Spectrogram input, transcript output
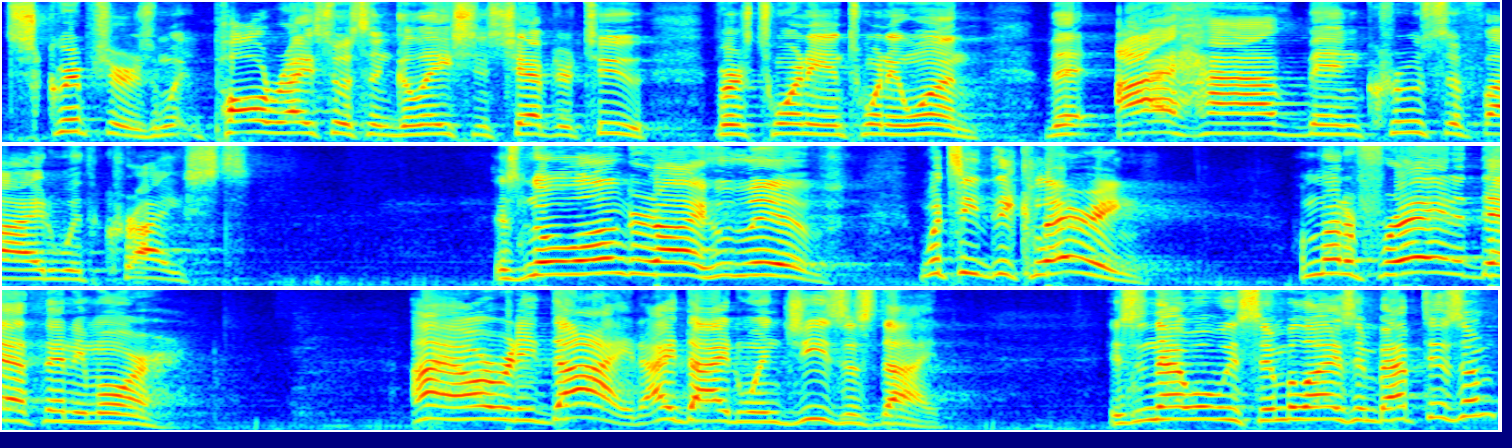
scriptures, Paul writes to us in Galatians chapter 2, verse 20 and 21, that I have been crucified with Christ. It's no longer I who live. What's he declaring? I'm not afraid of death anymore. I already died. I died when Jesus died. Isn't that what we symbolize in baptism?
